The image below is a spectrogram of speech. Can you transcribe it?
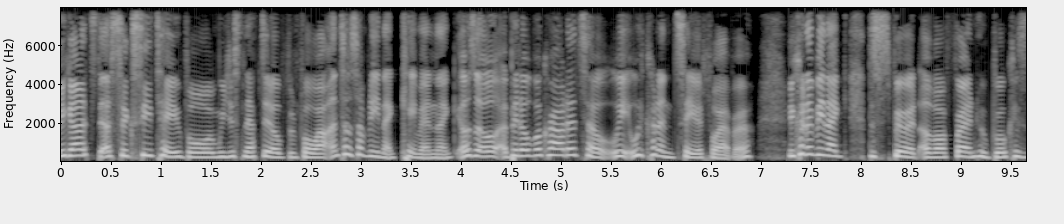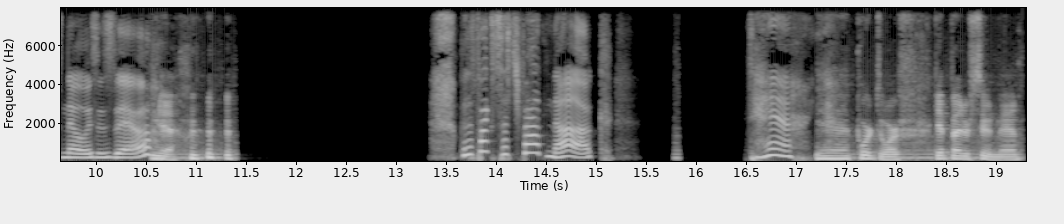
we got a six seat table and we just left it open for a while until somebody like came in. Like it was a, a bit overcrowded, so we, we couldn't save it forever. We couldn't be like the spirit of our friend who broke his nose is there. yeah. But it's like such bad luck. Damn. yeah, poor dwarf. Get better soon, man.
